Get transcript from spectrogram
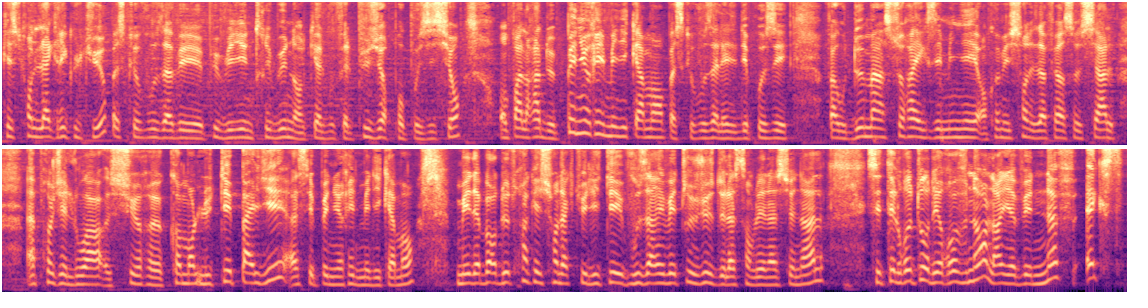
questions de l'agriculture, parce que vous avez publié une tribune dans laquelle vous faites plusieurs propositions. On parlera de pénurie de médicaments, parce que vous allez déposer, enfin, ou demain sera examiné en commission des affaires sociales un projet de loi sur euh, comment lutter, pallier à ces pénuries de médicaments. Mais d'abord, deux, trois questions d'actualité. Vous arrivez tout juste de l'Assemblée nationale. C'était le retour des revenants. Là, il y avait neuf ex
